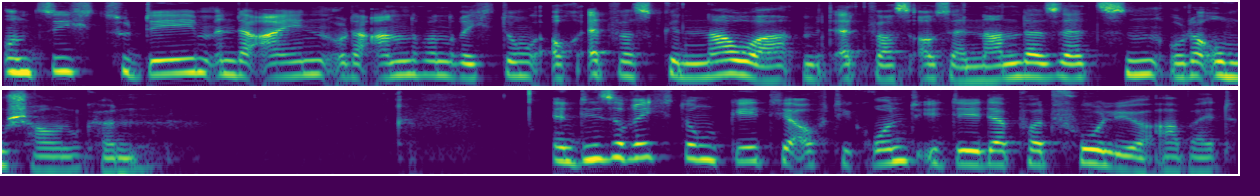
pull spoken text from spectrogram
und sich zudem in der einen oder anderen Richtung auch etwas genauer mit etwas auseinandersetzen oder umschauen können. In diese Richtung geht ja auch die Grundidee der Portfolioarbeit,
